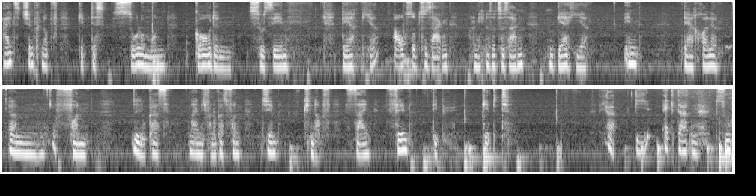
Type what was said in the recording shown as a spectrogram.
als Jim Knopf gibt es Solomon Gordon zu sehen, der hier auch sozusagen, oder nicht nur sozusagen, der hier in der Rolle ähm, von Lukas, nein, nicht von Lukas, von Jim Knopf sein Filmdebüt gibt. Ja, die Eckdaten zu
